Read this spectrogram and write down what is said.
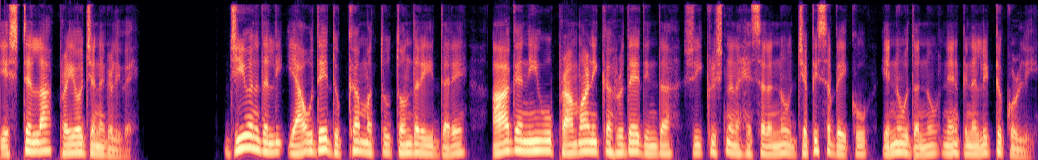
ಎಷ್ಟೆಲ್ಲಾ ಪ್ರಯೋಜನಗಳಿವೆ? ಜೀವನದಲ್ಲಿ ಯಾವುದೇ ದುಃಖ ಮತ್ತು ತೊಂದರೆ ಇದ್ದರೆ, ಆಗ ನೀವು ಪ್ರಾಮಾಣಿಕ ಹೃದಯದಿಂದ ಶ್ರೀಕೃಷ್ಣನ ಹೆಸರನ್ನು ಜಪಿಸಬೇಕು ಎನ್ನುವುದನ್ನು ನೆನಪಿನಲ್ಲಿಟ್ಟುಕೊಳ್ಳಿ.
